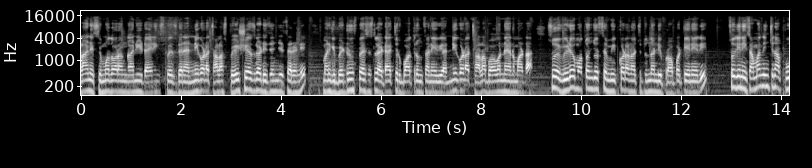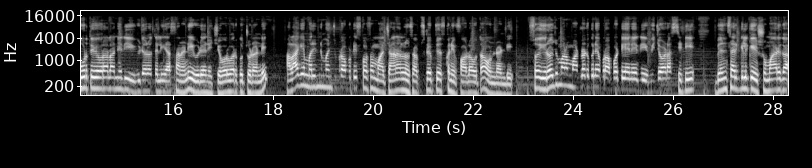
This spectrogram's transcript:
అలానే సింహద్వారం కానీ డైనింగ్ స్పేస్ కానీ అన్నీ కూడా చాలా స్పేషియస్గా డిజైన్ చేశారండి. మనకి బెడ్రూమ్ స్పేసెస్లో అటాచ్డ్ బాత్రూమ్స్ అనేవి అన్నీ కూడా చాలా బాగున్నాయి అన్నమాట సో ఈ వీడియో మొత్తం చూస్తే మీకు కూడా నచ్చుతుందండి ఈ ప్రాపర్టీ అనేది. సో దీనికి సంబంధించిన పూర్తి వివరాలు అనేది ఈ వీడియోలో తెలియజేస్తానండి. ఈ వీడియోని చివరి వరకు చూడండి. అలాగే మరిన్ని మంచి ప్రాపర్టీస్ కోసం మా ఛానల్ను సబ్స్క్రైబ్ చేసుకుని ఫాలో అవుతూ ఉండండి. సో ఈరోజు మనం మాట్లాడుకునే ప్రాపర్టీ అనేది విజయవాడ సిటీ బెన్ సర్కిల్కి సుమారుగా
